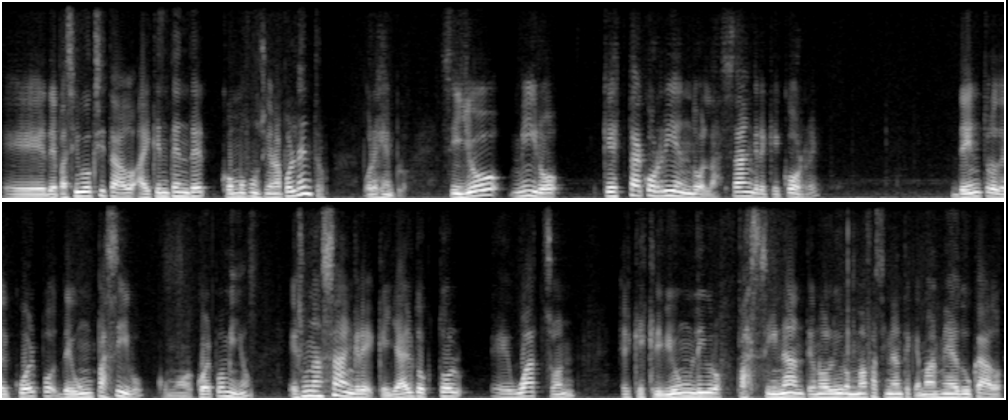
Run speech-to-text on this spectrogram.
eh, de pasivo excitado hay que entender cómo funciona por dentro. Por ejemplo, si yo miro qué está corriendo, la sangre que corre dentro del cuerpo de un pasivo, como el cuerpo mío, es una sangre que ya el doctor eh, Watson, el que escribió un libro fascinante, uno de los libros más fascinantes que más me ha educado,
